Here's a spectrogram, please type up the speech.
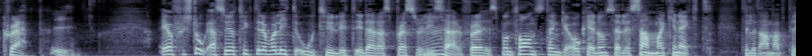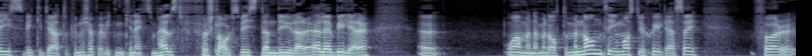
crap i. Jag förstod, alltså jag tyckte det var lite otydligt i deras pressrelease mm. här. För spontant så tänker jag, okej, okay, de säljer samma Kinect till ett annat pris. Vilket gör att du kan köpa vilken Kinect som helst, förslagsvis den dyrare, eller billigare. Uh, och använda med datorn. Men någonting måste ju skilja sig. För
